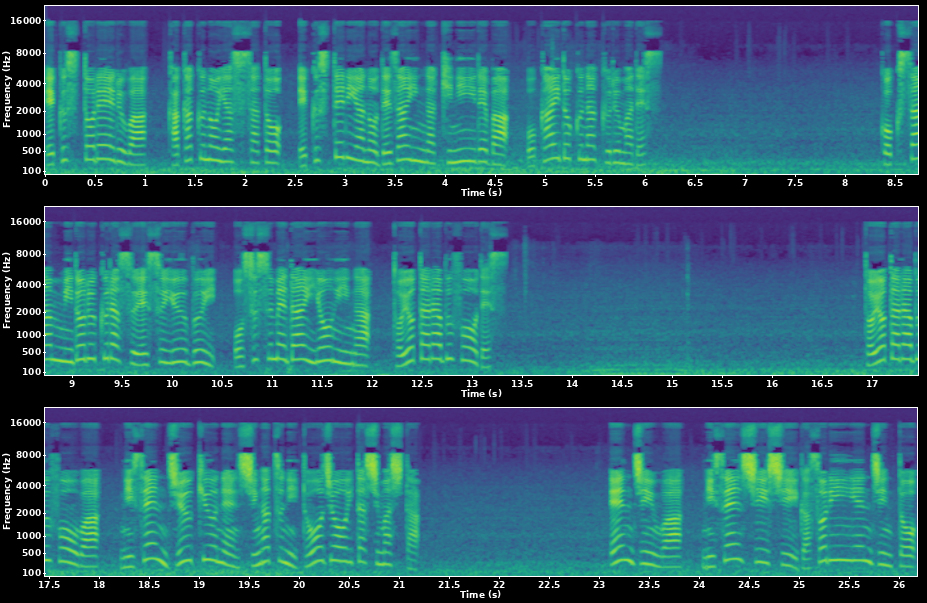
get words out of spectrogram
エクストレールは価格の安さとエクステリアのデザインが気に入ればお買い得な車です。国産ミドルクラス SUV おすすめ第4位がトヨタ RAV4です。トヨタラブ4は2019年4月に登場いたしました。エンジンは 2000cc ガソリンエンジンと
